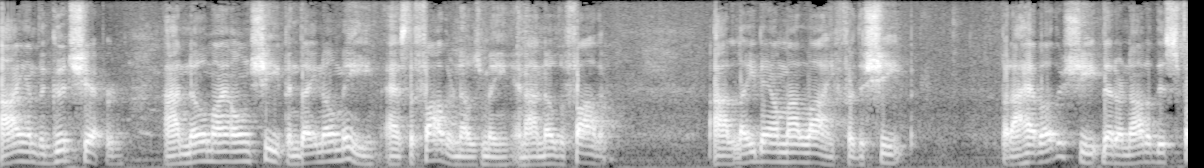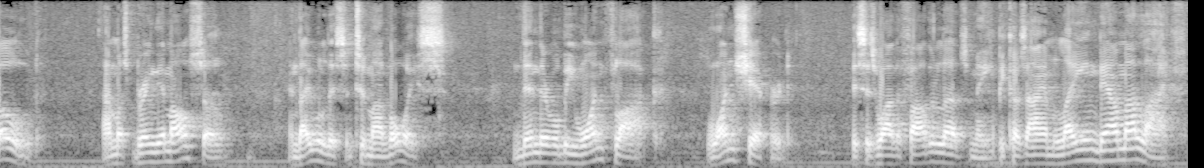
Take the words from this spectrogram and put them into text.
I am the good shepherd. I know my own sheep, and they know me as the Father knows me, and I know the Father. I lay down my life for the sheep. But I have other sheep that are not of this fold. I must bring them also, and they will listen to my voice. Then there will be one flock, one shepherd. This is why the Father loves me, because I am laying down my life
